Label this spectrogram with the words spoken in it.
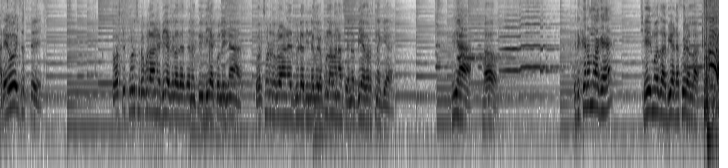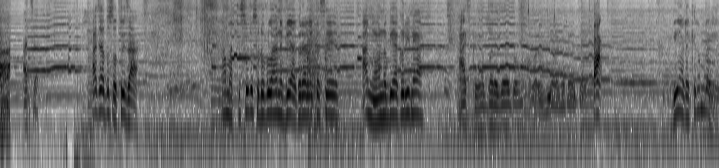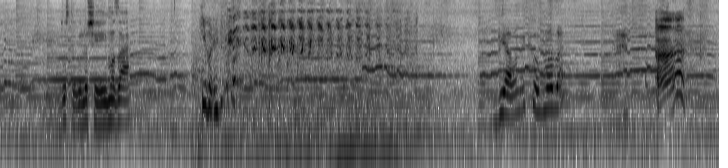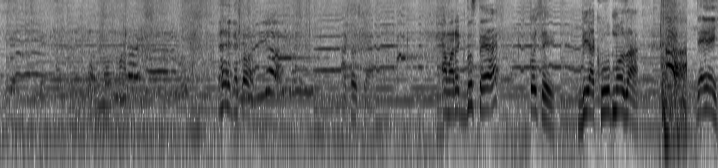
আরে ওই দোস্তে তোর সে ছোট ছোট পোলা বিয়া গুলা দেখে না তুই বিয়া করলি না? তোর ছোট ছোট পোলা দুইটা তিনটা করে পোলা বানাছে না বিয়া করছ না গিয়া বিয়া? হ্যাঁ। এটা কেরম লাগে? সেই মজা বিয়াটা কইরালা আচ্ছা। আচ্ছা দোস্ত তুই যা। আমার তো ছোট ছোট পোলাহানে বিয়া করে লইতেছে আমি অন্য বিয়া করি না। আজকে একবারে যাই বিয়া করে। বিয়াটা কিরম লাগে? দোস্ত বলল সেই মজা। বিয়া মানে খুব মজা। এই দেখো। আমার এক দোস্তে কইছে বিয়া খুব মজা। দেই।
